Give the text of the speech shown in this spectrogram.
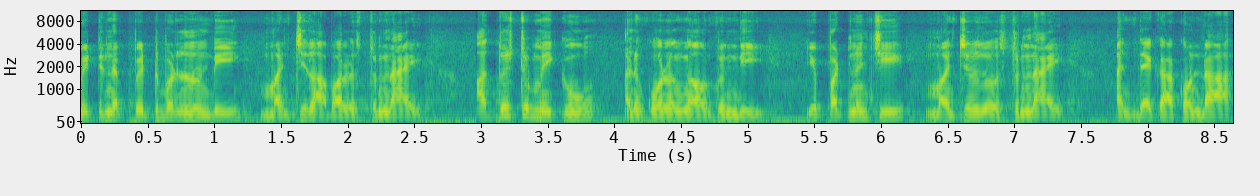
పెట్టిన పెట్టుబడుల నుండి మంచి లాభాలు వస్తున్నాయి. అదృష్టం మీకు అనుకూలంగా ఉంటుంది. ఇప్పటి నుంచి మంచి రోజులు వస్తున్నాయి. అంతేకాకుండా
